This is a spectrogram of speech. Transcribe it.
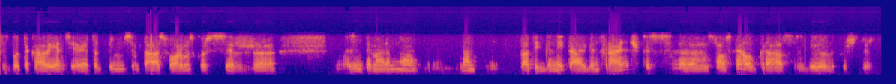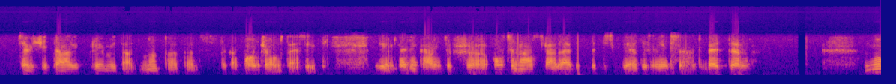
Tas būtu tā kā viens, ja tad pieņemsim tās formas, kuras ir, nezinu, piemēram, nu, man patīk gan itāļi, gan franči, kas uh, savus karogu krāsas bija uzlikuši tur sevišķi itāļi, kuriem bija tādi, nu, tā, tāds, tā kā pončo uztaisīti. Ziemas nezinu, kā viņi tur uh, funkcionāli strādāja, bet, bet tas bija diezgan interesanti. Bet, um, nu,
